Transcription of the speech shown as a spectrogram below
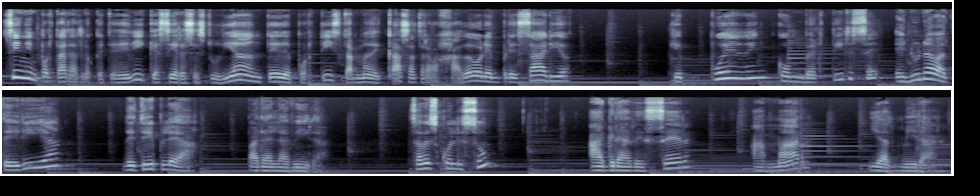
sin importar a lo que te dediques, si eres estudiante, deportista, ama de casa, trabajador, empresario, que pueden convertirse en una batería de triple A para la vida. ¿Sabes cuáles son? Agradecer, amar y admirar.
